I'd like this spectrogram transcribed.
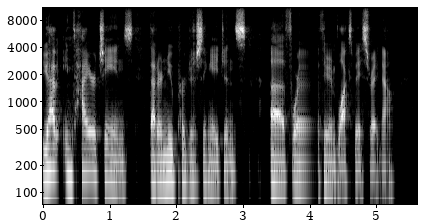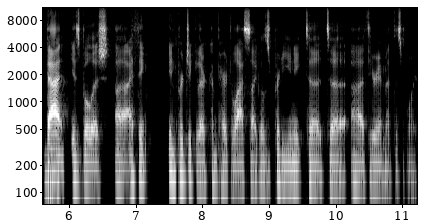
You have entire chains that are new purchasing agents uh, for Ethereum block space right now. That is bullish. Uh, I think, in particular, compared to last cycle, is pretty unique to to uh, Ethereum at this point.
